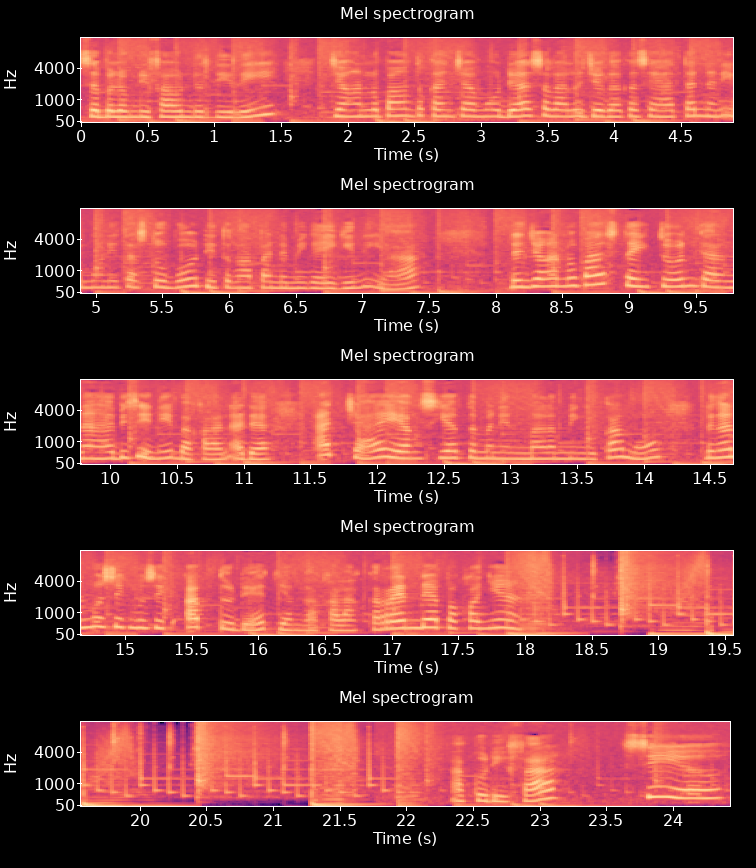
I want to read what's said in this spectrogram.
Sebelum Diva undur diri Jangan lupa untuk kanca muda selalu jaga kesehatan dan imunitas tubuh di tengah pandemi kayak gini ya. Dan jangan lupa stay tune karena habis ini bakalan ada Aca yang siap temenin malam minggu kamu dengan musik-musik up to date yang gak kalah keren deh pokoknya. Aku Diva. See you.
